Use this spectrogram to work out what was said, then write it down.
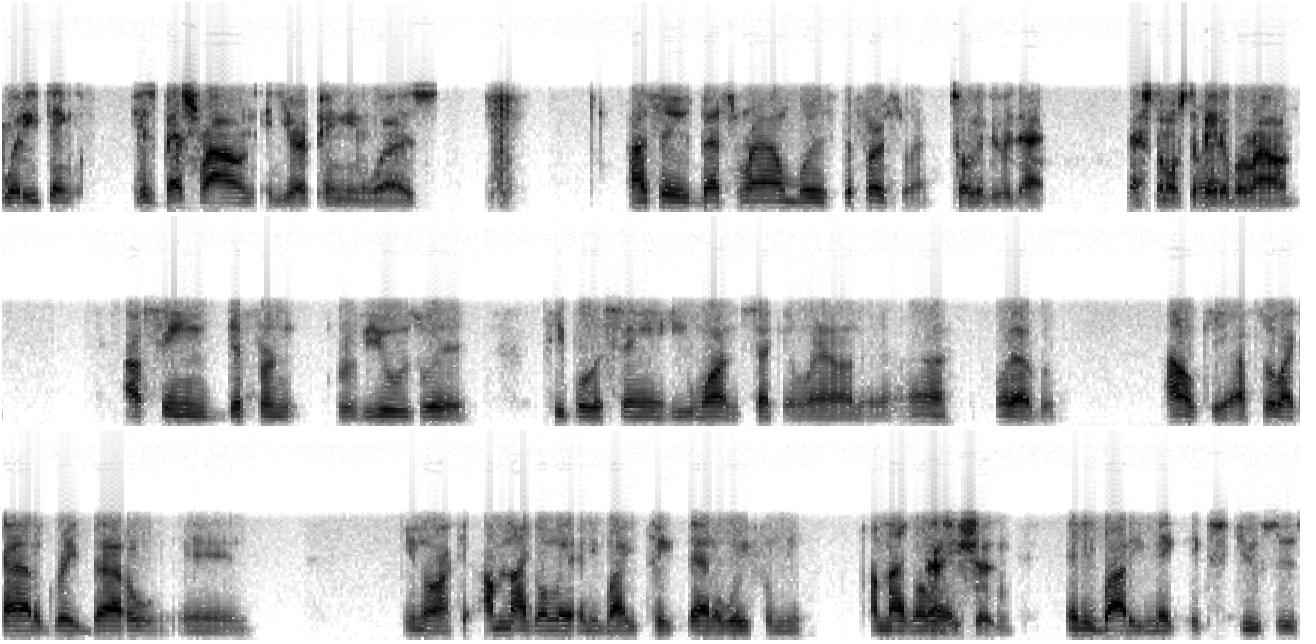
what do you think his best round, in your opinion, was? I say his best round was the first round. Totally agree with that. That's the most Right. debatable round. I've seen different reviews where people are saying he won the second round and uh, whatever. I don't care. I feel like I had a great battle, and you know, I, I'm not gonna let anybody take that away from me. I'm not gonna let you shouldn't. anybody make excuses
